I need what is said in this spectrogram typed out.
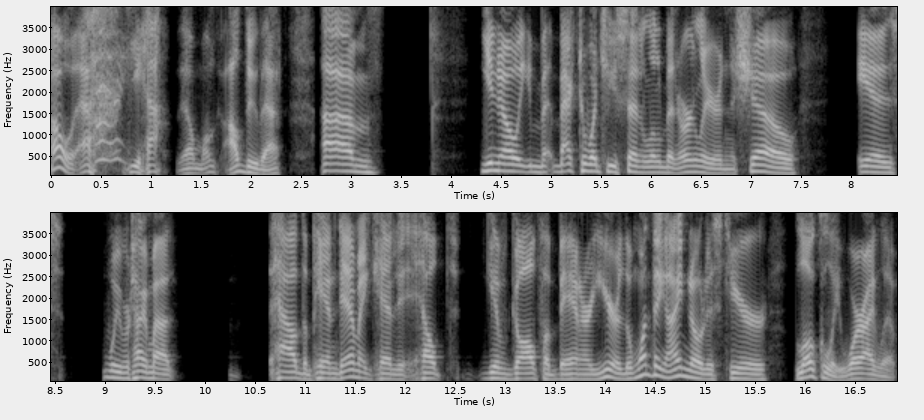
Oh, uh, yeah. I'll do that. Um, you know, back to what you said a little bit earlier in the show is we were talking about how the pandemic had helped give golf a banner year. The one thing I noticed here locally where I live,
